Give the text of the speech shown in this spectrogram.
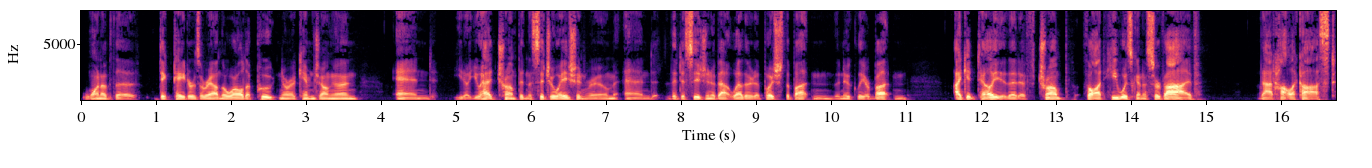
one of the dictators around the world, a Putin or a Kim Jong Un, and you know, you had Trump in the Situation Room and the decision about whether to push the button, the nuclear button. I could tell you that if Trump thought he was going to survive that Holocaust,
